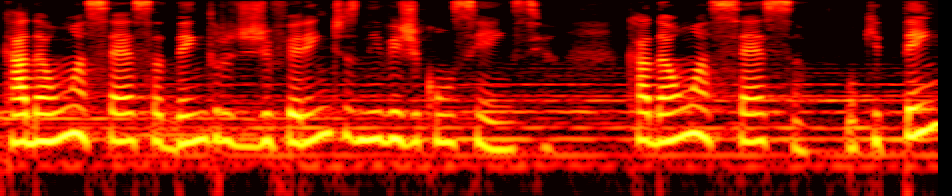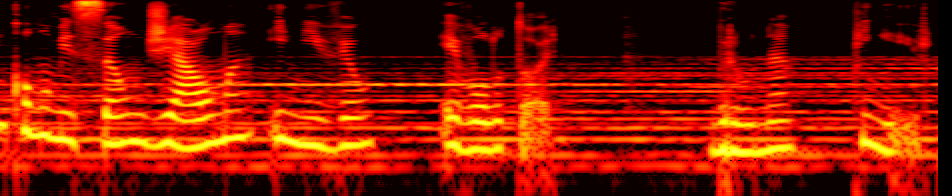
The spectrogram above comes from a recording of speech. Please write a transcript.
Cada um acessa dentro de diferentes níveis de consciência. Cada um acessa o que tem como missão de alma e nível evolutório. Bruna Pinheiro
